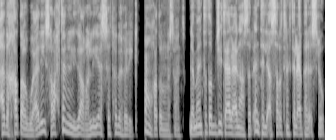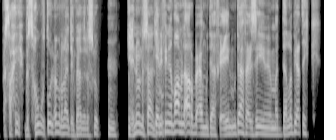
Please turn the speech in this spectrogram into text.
هذا خطأ أبو علي. صراحة الاداره اللي أسست هذا الفريق. ما هو خطأ سانتو لما أنت طب جيت على العناصر أنت اللي أصرت إنك تلعب بهالاسلوب صحيح بس هو طول عمره ناجح بهذا الأسلوب. يعني نونو سانتو يعني في نظام الأربعة مدافعين مدافع زي حمدان بيعطيك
